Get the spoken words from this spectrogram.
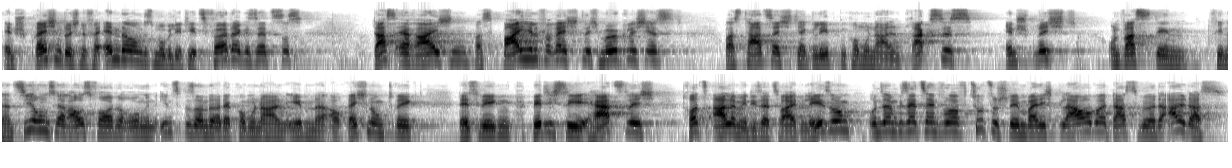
entsprechend durch eine Veränderung des Mobilitätsfördergesetzes das erreichen, was beihilferechtlich möglich ist, was tatsächlich der gelebten kommunalen Praxis entspricht und was den Finanzierungsherausforderungen, insbesondere der kommunalen Ebene, auch Rechnung trägt. Deswegen bitte ich Sie herzlich, trotz allem in dieser zweiten Lesung unserem Gesetzentwurf zuzustimmen, weil ich glaube, das würde all das,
